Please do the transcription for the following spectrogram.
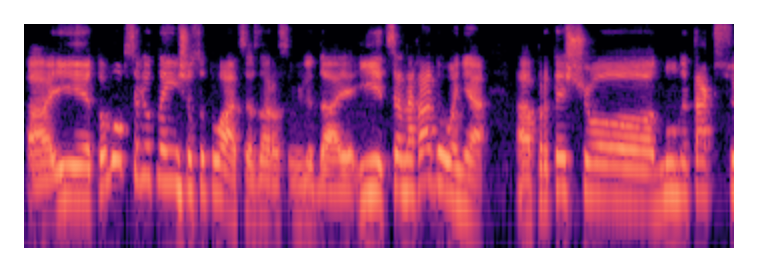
А, і тому абсолютно інша ситуація зараз виглядає. І це нагадування про те, що ну не так все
